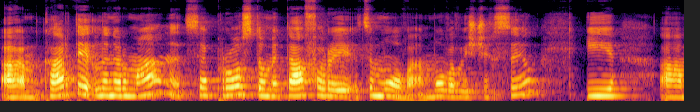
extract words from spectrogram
а, карти Ленорман це просто метафори, це мова, мова вищих сил. І а,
